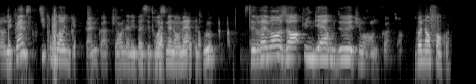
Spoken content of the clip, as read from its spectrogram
on est quand même sorti pour boire une bière, quand même, quoi. Tu vois, on avait passé trois Ouais. semaines en mer et tout. C'était vraiment genre une bière ou deux et puis on rentre, quoi. tu vois. Bon enfant, quoi.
